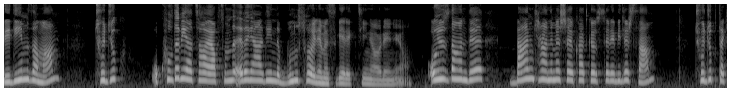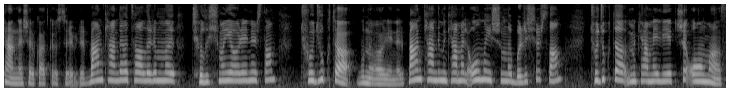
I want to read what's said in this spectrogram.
dediğim zaman çocuk okulda bir hata yaptığında eve geldiğinde bunu söylemesi gerektiğini öğreniyor. O yüzden de ben kendime şefkat gösterebilirsem çocuk da kendine şefkat gösterebilir. Ben kendi hatalarımla çalışmayı öğrenirsem çocuk da bunu öğrenir. Ben kendi mükemmel olmayışımla barışırsam çocuk da mükemmeliyetçi olmaz.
